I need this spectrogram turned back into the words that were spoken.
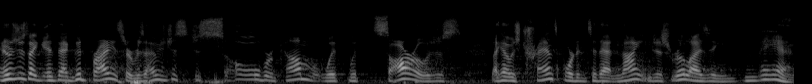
And it was just like at that Good Friday service, I was just, just so overcome with, with sorrow. It was just like I was transported to that night and just realizing, man,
